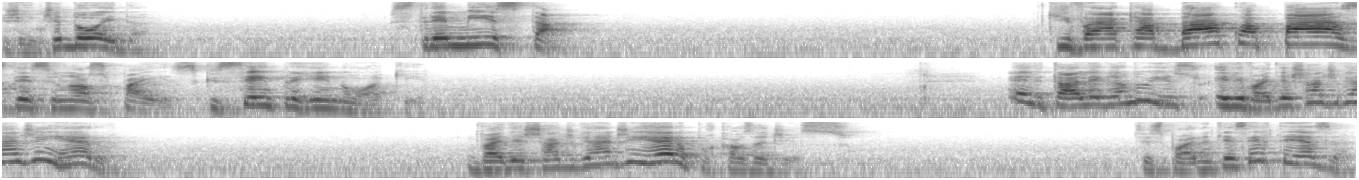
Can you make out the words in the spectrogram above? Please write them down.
Gente doida, extremista, que vai acabar com a paz desse nosso país, que sempre reinou aqui. Ele tá alegando isso. Ele vai deixar de ganhar dinheiro vai deixar de ganhar dinheiro por causa disso. Vocês podem ter certeza.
